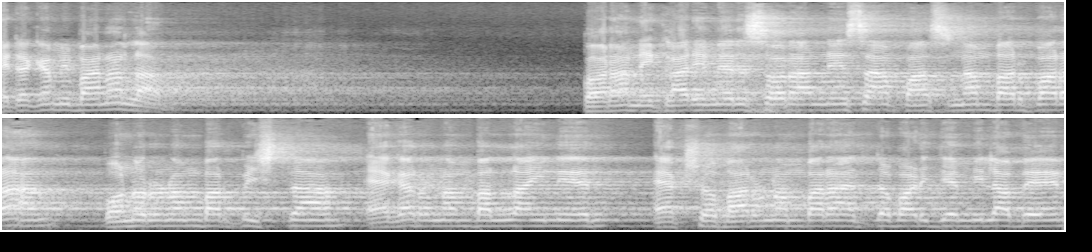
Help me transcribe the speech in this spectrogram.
এটাকে আমি বানালাম। কোরআনে কারিমের সরা নেশা পাঁচ নাম্বার পারা, পনেরো নাম্বার পৃষ্ঠা, এগারো নাম্বার লাইনের, একশো বারো নাম্বার আয়টা বাড়িতে মিলাবেন।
